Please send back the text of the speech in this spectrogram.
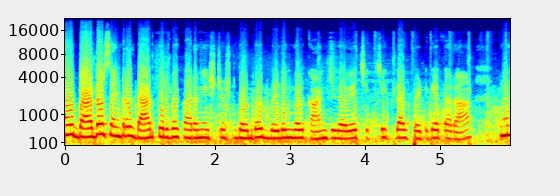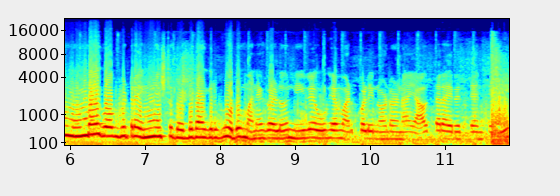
ನಾವು ದಾದರ್ ಸೆಂಟ್ರಲ್ ದಾಟ್ತಿರ್ಬೇಕಾದ್ರೆ ಇಷ್ಟಿಷ್ಟು ದೊಡ್ಡ ದೊಡ್ಡ ಬಿಲ್ಡಿಂಗ್ಗಳು ಕಾಣ್ತಿದಾವೆ. ಚಿಕ್ಕ ಚಿಕ್ಕದಾಗಿ ಪೆಟ್ಟಿಗೆ ತರ. ಇನ್ನು ಮುಂಬೈಗೆ ಹೋಗ್ಬಿಟ್ರೆ ಇನ್ನೆಷ್ಟು ದೊಡ್ಡದಾಗಿರ್ಬೋದು ಮನೆಗಳು. ನೀವೇ ಊಹೆ ಮಾಡ್ಕೊಳ್ಳಿ ನೋಡೋಣ ಯಾವ ತರ ಇರುತ್ತೆ ಅಂತೇಳಿ.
